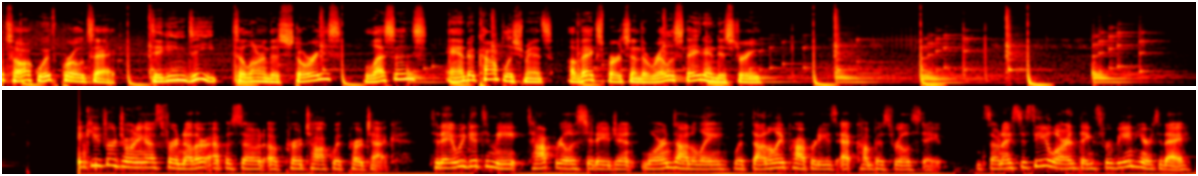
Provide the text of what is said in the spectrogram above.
Talk with ProTech, digging deep to learn the stories, lessons, and accomplishments of experts in the real estate industry. Thank you for joining us for another episode of Pro Talk with ProTech. Today we get to meet top real estate agent Lauren Donnelly with Donnelly Properties at Compass Real Estate. It's so nice to see you, Lauren. Thanks for being here today.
